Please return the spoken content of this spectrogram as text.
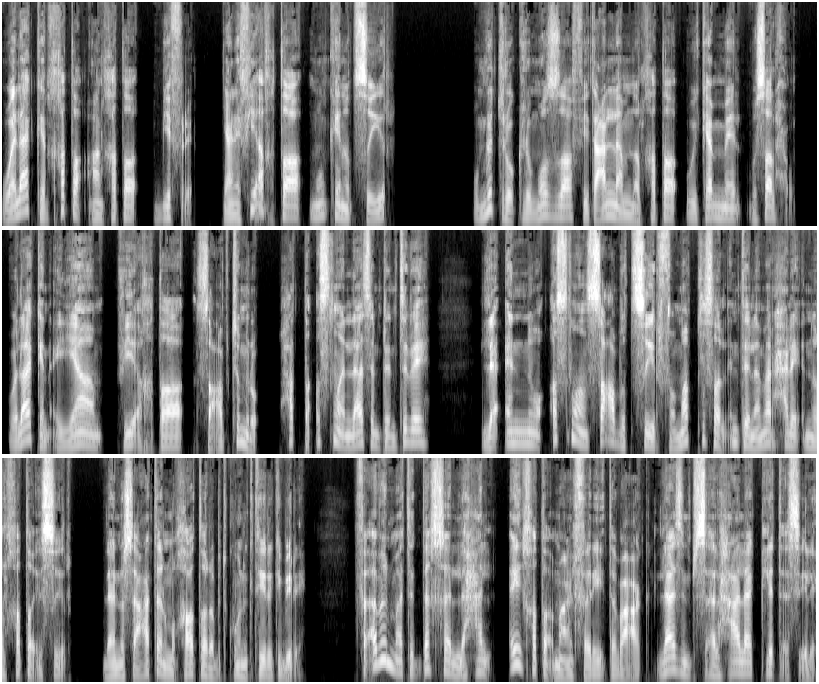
ولكن خطأ عن خطأ بيفرق. يعني في أخطاء ممكن تصير وبنترك لموظف يتعلم من الخطأ ويكمل ويصلحه ولكن أيام في أخطاء صعب تمرق. وحتى أصلا لازم تنتبه لأنه أصلا صعب تصير فما بتصل أنت لمرحلة أنه الخطأ يصير. لأنه ساعتها المخاطرة بتكون كتير كبيرة فقبل ما تتدخل لحل أي خطأ مع الفريق تبعك لازم تسأل حالك ثلاث أسئلة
